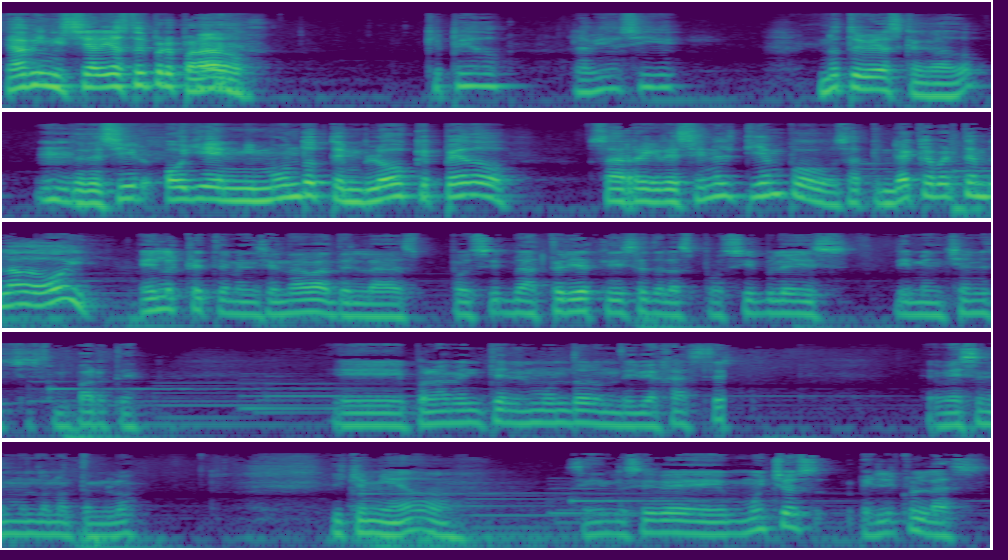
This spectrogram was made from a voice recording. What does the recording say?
ya va a iniciar, ya estoy preparado. ¿Qué pedo? La vida sigue. ¿No te hubieras cagado? Mm. De decir, oye, en mi mundo tembló, ¿qué pedo? O sea, regresé en el tiempo, o sea, tendría que haber temblado hoy. Es lo que te mencionaba de las la teoría que dice de las posibles dimensiones que son parte. Eh, probablemente en el mundo donde viajaste, en ese mundo no tembló. Y qué miedo. Sí, inclusive muchas películas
